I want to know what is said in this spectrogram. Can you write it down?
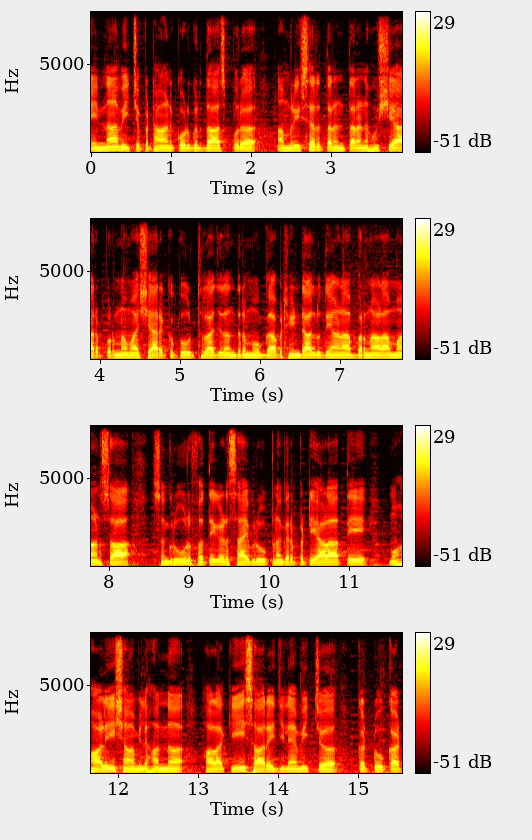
ਇਨ੍ਹਾਂ ਵਿੱਚ ਪਠਾਨਕੋਟ, ਗੁਰਦਾਸਪੁਰ, ਅੰਮ੍ਰਿਤਸਰ, ਤਰਨਤਾਰਨ, ਹੁਸ਼ਿਆਰਪੁਰ ਨਵਾਂਸ਼ਹਿਰ ਕਪੂਰਥਲਾ, ਜਲੰਧਰ, ਮੋਗਾ, ਬਠਿੰਡਾ, ਲੁਧਿਆਣਾ, ਬਰਨਾਲਾ, ਮਾਨਸਾ, ਸੰਗਰੂਰ, ਫਤਿਹਗੜ੍ਹ ਸਾਹਿਬ, ਰੂਪਨਗਰ, ਪਟਿਆਲਾ ਤੇ ਮੋਹਾਲੀ ਸ਼ਾਮਿਲ ਹਨ। ਹਾਲਾਂਕਿ ਸਾਰੇ ਜ਼ਿਲ੍ਹਿਆਂ ਵਿੱਚ ਘੱਟੋ ਘੱਟ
